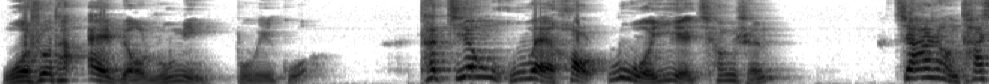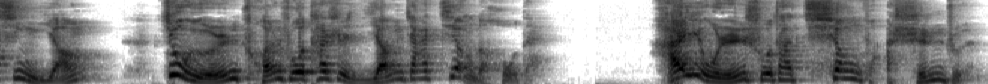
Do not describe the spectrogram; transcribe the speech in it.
我说他爱表如命不为过，他江湖外号落叶枪神，加上他姓杨，就有人传说他是杨家将的后代，还有人说他枪法神准，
